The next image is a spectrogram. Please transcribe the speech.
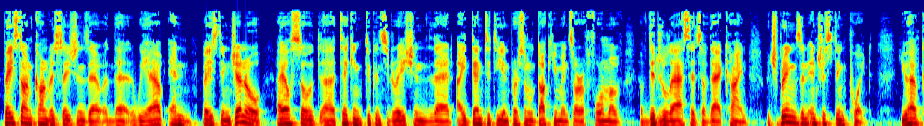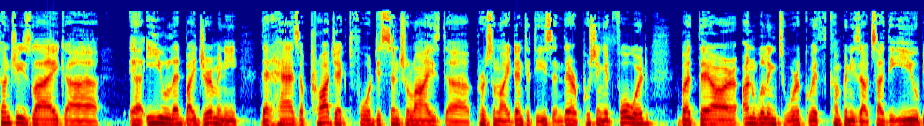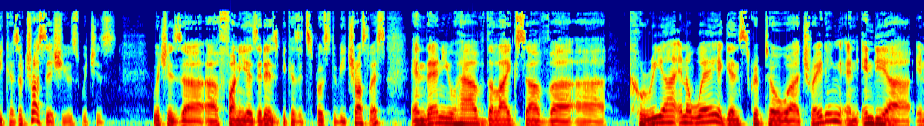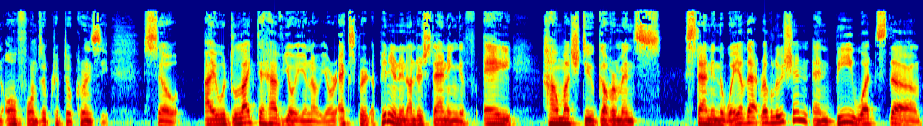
Based on conversations that that we have, and based in general, I also uh, take into consideration that identity and personal documents are a form of of digital assets of that kind, which brings an interesting point. You have countries like uh, uh, EU led by Germany that has a project for decentralized uh, personal identities, and they are pushing it forward, but they are unwilling to work with companies outside the EU because of trust issues, which is which is uh, uh, funny as it is because it's supposed to be trustless. And then you have the likes of uh, uh, Korea in a way against crypto uh, trading, and India in all forms of cryptocurrency. So I would like to have your, you know, your expert opinion in understanding if a how much do governments stand in the way of that revolution? And B, what's the,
